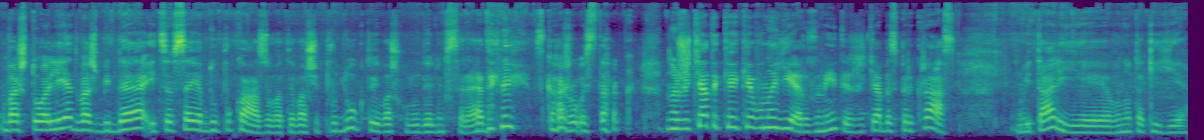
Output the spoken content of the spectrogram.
ваш туалет, ваш біде, і це все я буду показувати. Ваші продукти ваш холодильник всередині. Скажу ось так. Ну, життя таке, яке воно є, розумієте? Життя без прикрас. В Італії воно так і є.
